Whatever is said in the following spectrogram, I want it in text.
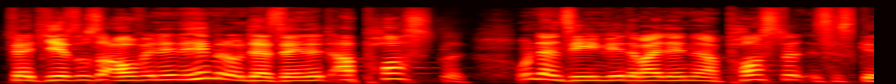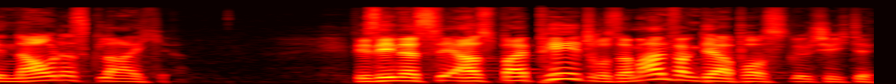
fährt Jesus auf in den Himmel und er sendet Apostel. Und dann sehen wir, bei den Aposteln ist es genau das Gleiche. Wir sehen das zuerst bei Petrus am Anfang der Apostelgeschichte,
